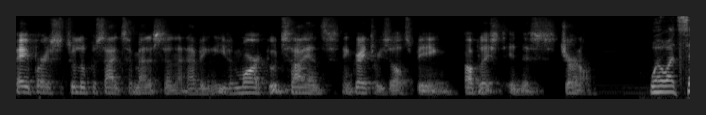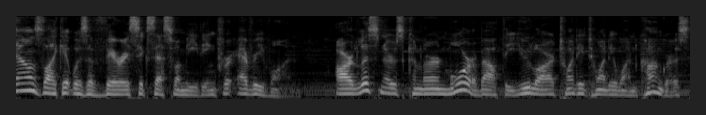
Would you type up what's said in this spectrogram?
papers to lupus science and medicine and having even more good science and great results being published in this journal. Well, it sounds like it was a very successful meeting for everyone. Our listeners can learn more about the EULAR 2021 Congress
